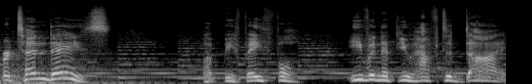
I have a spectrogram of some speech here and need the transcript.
for 10 days. But be faithful, even if you have to die.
